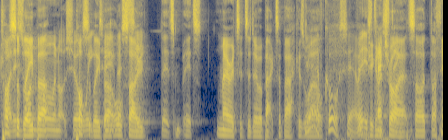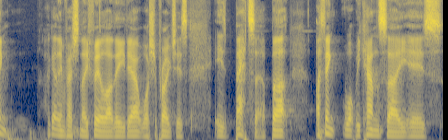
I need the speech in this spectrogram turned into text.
try possibly, this one, but we're not sure. possibly, week two, but also see. it's it's merited to do a back to back as Yeah, well. of course, yeah. If you're going to try it, so I, I think I get the impression they feel like the the outwash approach is is better, but I think what we can say is.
